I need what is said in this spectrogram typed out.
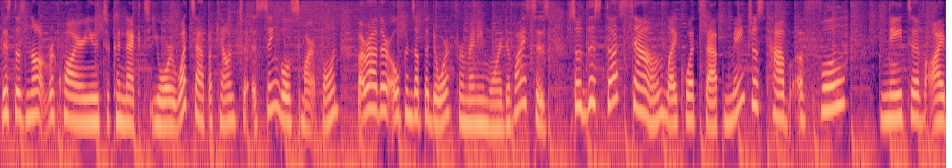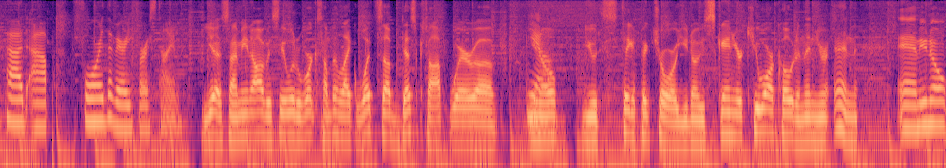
this does not require you to connect your WhatsApp account to a single smartphone, but rather opens up the door for many more devices. So this does sound like WhatsApp may just have a full native iPad app for the very first time. Yes, I mean, obviously, it would work something like WhatsApp desktop, where uh, you Yeah. know you take a picture or you know you scan your QR code and then you're in, and you know.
